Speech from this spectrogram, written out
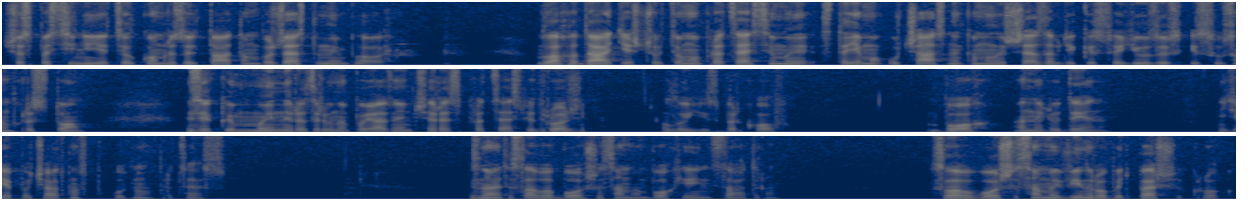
що спасіння є цілком результатом божественної благо- благодаті, що в цьому процесі ми стаємо учасниками лише завдяки союзу з Ісусом Христом, з яким ми нерозривно пов'язані через процес відродження. Луїс Берков. Бог, а не людина, є початком спокутного процесу. Знаєте, слава Богу, що саме Бог є ініціатором. Слава Богу, що саме Він робить перший крок.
